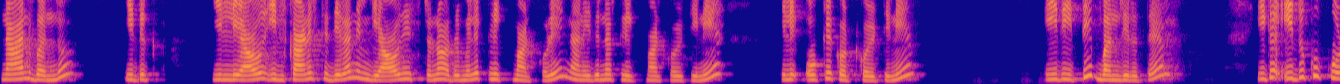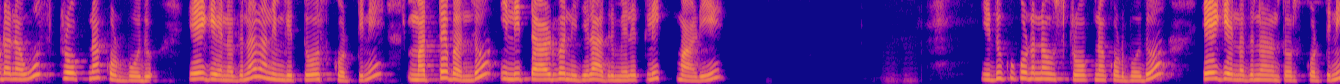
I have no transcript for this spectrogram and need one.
ನಾನು ಬಂದು ಇದಕ್ಕೆ ಇಲ್ಲಿ ಯಾವ, ಇಲ್ಲಿ ಕಾಣಿಸ್ತಿದೆಯಲ್ಲ, ನಿಮ್ಗೆ ಯಾವ್ದು ಇಷ್ಟನೋ ಅದ್ರ ಮೇಲೆ ಕ್ಲಿಕ್ ಮಾಡ್ಕೊಳ್ಳಿ. ನಾನು ಇದನ್ನ ಕ್ಲಿಕ್ ಮಾಡ್ಕೊಳ್ತೀನಿ. ಇಲ್ಲಿ ಓಕೆ ಕೊಟ್ಕೊಳ್ತೀನಿ. ಈ ರೀತಿ ಬಂದಿರುತ್ತೆ. ಈಗ ಇದಕ್ಕೂ ಕೂಡ ನಾವು ಸ್ಟ್ರೋಕ್ನ ಕೊಡ್ಬೋದು. ಹೇಗೆ ಅನ್ನೋದನ್ನ ನಾನು ನಿಮಗೆ ತೋರಿಸ್ಕೊಡ್ತೀನಿ. ಮತ್ತೆ ಬಂದು ಇಲ್ಲಿ ತರ್ಡ್ ಒನ್ ಇದೆಯಲ್ಲ, ಅದ್ರ ಮೇಲೆ ಕ್ಲಿಕ್ ಮಾಡಿ. ಇದಕ್ಕೂ ಕೂಡ ನಾವು ಸ್ಟ್ರೋಕ್ನ ಕೊಡ್ಬೋದು. ಹೇಗೆ ಅನ್ನೋದನ್ನ ನಾನು ತೋರಿಸ್ಕೊಡ್ತೀನಿ.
